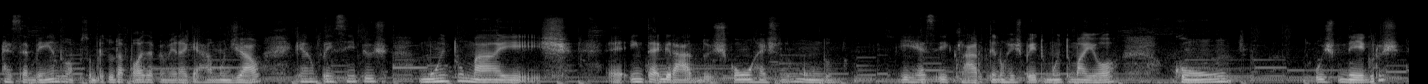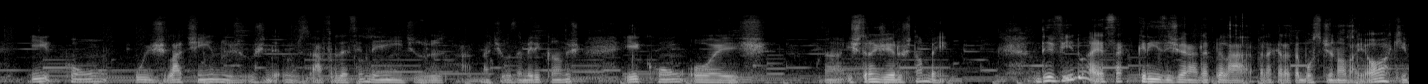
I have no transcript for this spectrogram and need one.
recebendo, sobretudo após a Primeira Guerra Mundial, que eram princípios muito mais é, integrados com o resto do mundo. E, e, claro, tendo um respeito muito maior com os negros e com os latinos, os, os afrodescendentes, os nativos americanos e com os uh, estrangeiros também. Devido a essa crise gerada pela, pela queda da Bolsa de Nova York,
